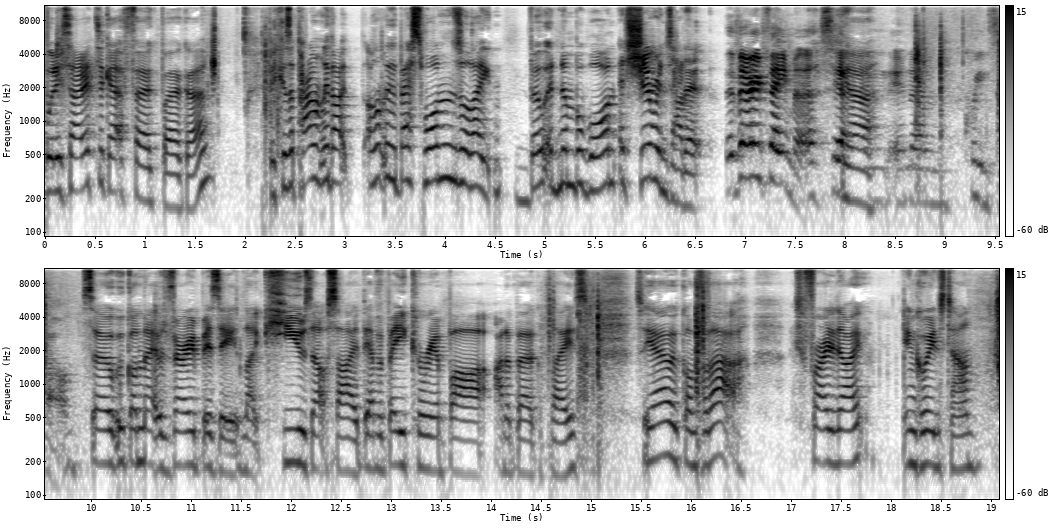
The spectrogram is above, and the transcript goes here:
We decided to get a Fergburger because apparently like aren't they the best ones or like voted number one? Ed Sheeran's had it. They're very famous. Yeah. Yeah. In, in um, Queenstown. So we've gone there. It was very busy, like queues outside. They have a bakery, a bar, and a burger place. So yeah, we've gone for that. It's Friday night in Queenstown.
